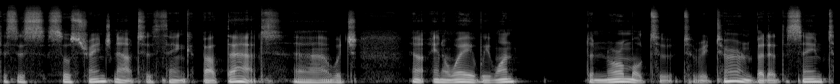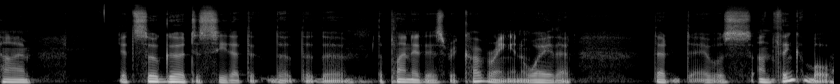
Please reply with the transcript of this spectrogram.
this is so strange now to think about that, uh, which uh, in a way we want the normal to to return, but at the same time, it's so good to see that the the the the, the planet is recovering in a way that that it was unthinkable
